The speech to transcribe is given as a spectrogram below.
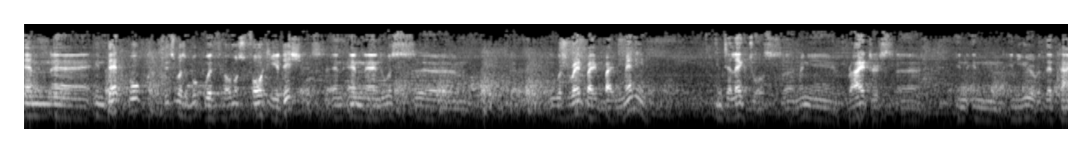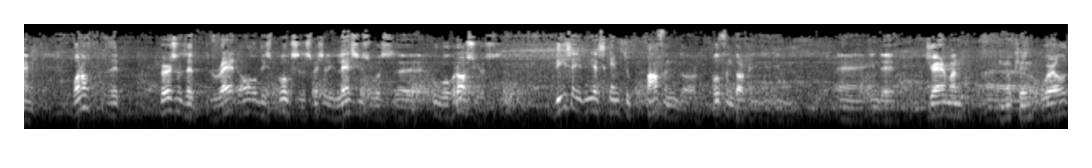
and uh, in that book, this was a book with almost 40 editions, and, and, and it, was, uh, was read by, by many intellectuals, uh, many writers uh, in, in, in Europe at that time. One of the persons that read all these books, especially Lessius, was uh, Hugo Grotius. These ideas came to Pufendorf, Pufendorf in, in, uh, in the German uh, okay. world,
